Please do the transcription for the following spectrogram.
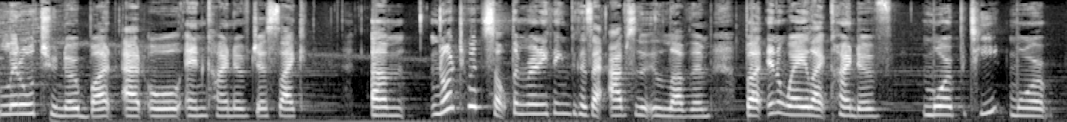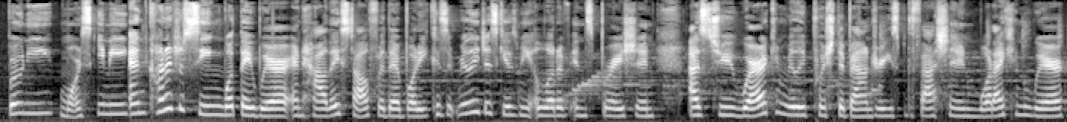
little to no butt at all, and kind of just like um not to insult them or anything because I absolutely love them, but in a way like kind of more petite, more bony, more skinny, and kind of just seeing what they wear and how they style for their body because it really just gives me a lot of inspiration as to where I can really push the boundaries with fashion, what I can wear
